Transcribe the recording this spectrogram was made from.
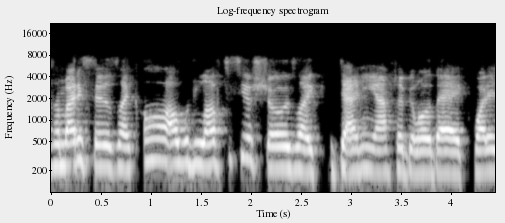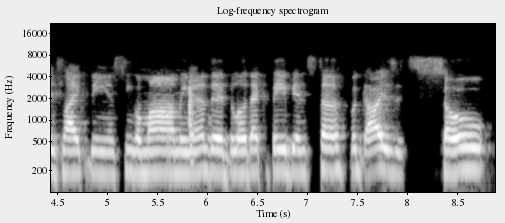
somebody says like oh i would love to see a shows like dani after below deck what is like being a single mom you know the below deck baby and stuff. But guys it's so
